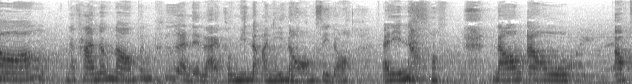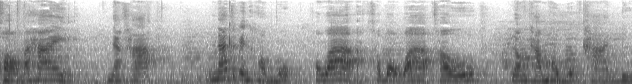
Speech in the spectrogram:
น้องๆนะคะ น้องๆเพื่อนๆหลายๆคนมีอันนี้น้องสิเนาะอันนี้น้องน้องเอาเอาของมาให้นะคะ น่าจะเป็นห่อหมก เพราะว่าเขาบอกว่าเขาลองทำห่อหมกทานดู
